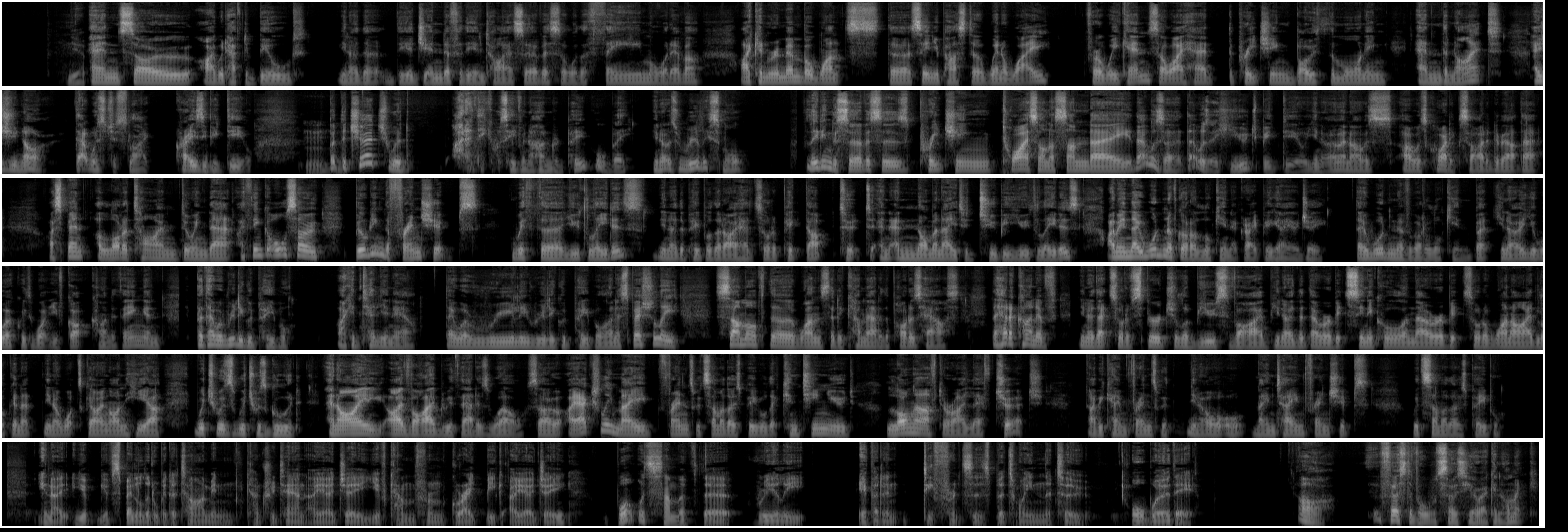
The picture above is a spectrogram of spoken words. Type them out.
Yeah. And so I would have to build you know the the agenda for the entire service or the theme or whatever. I can remember once the senior pastor went away for a weekend, so I had the preaching both the morning and the night. As you know, that was just like crazy big deal. Mm-hmm. But the church would I don't think it was even 100 people be. You know, it was really small. Leading the services, preaching twice on a Sunday, that was a that was a huge big deal, you know, and I was I was quite excited about that. I spent a lot of time doing that. I think also building the friendships with the youth leaders, you know, the people that I had sort of picked up to, to and, and, nominated to be youth leaders. I mean, they wouldn't have got a look in at Great Big AOG. They wouldn't have got a look in, but you know, you work with what you've got kind of thing. And, but they were really good people. I can tell you now, they were really, really good people. And especially some of the ones that had come out of the Potter's house, they had a kind of you know that sort of spiritual abuse vibe you know that they were a bit cynical and they were a bit sort of one-eyed looking at you know what's going on here which was which was good and i i vibed with that as well so i actually made friends with some of those people that continued long after i left church i became friends with you know or, or maintained friendships with some of those people you know, you, have spent a little bit of time in country town AOG. You've come from Great Big AOG. What was some of the really evident differences between the two, or were there? Oh, first of all, socioeconomic.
